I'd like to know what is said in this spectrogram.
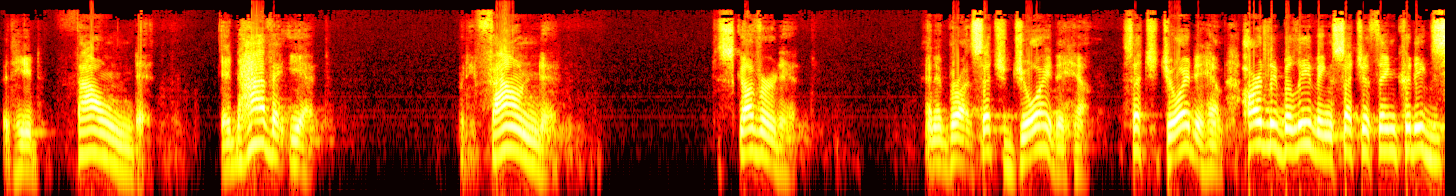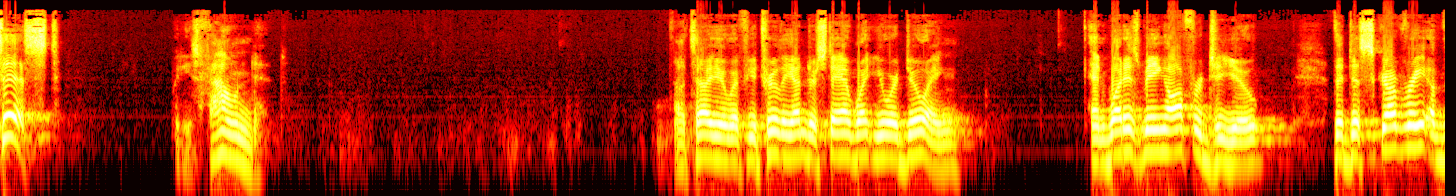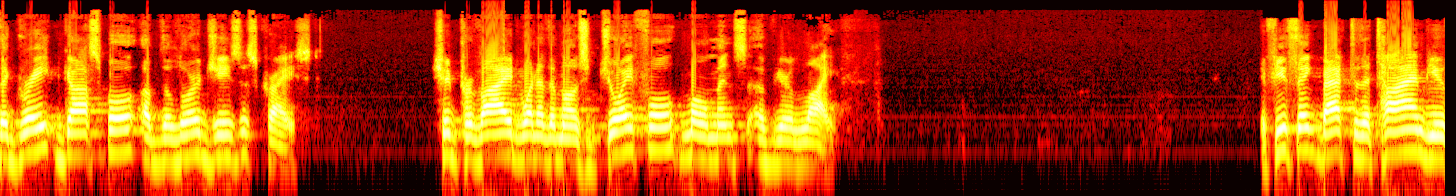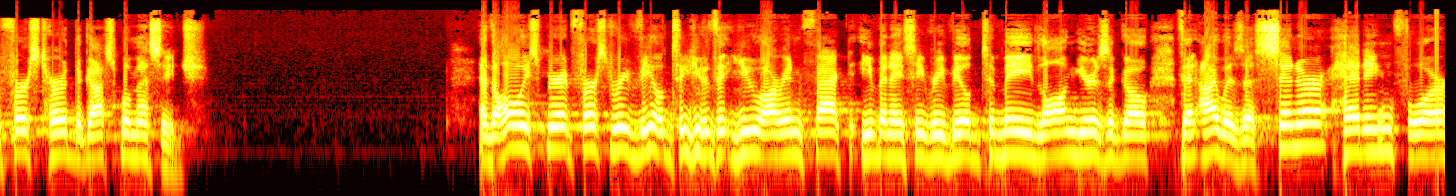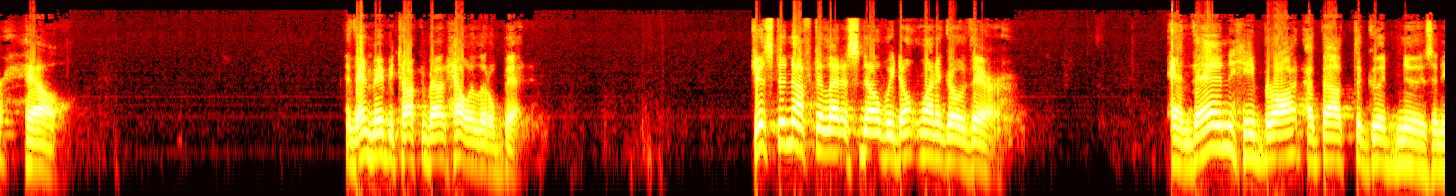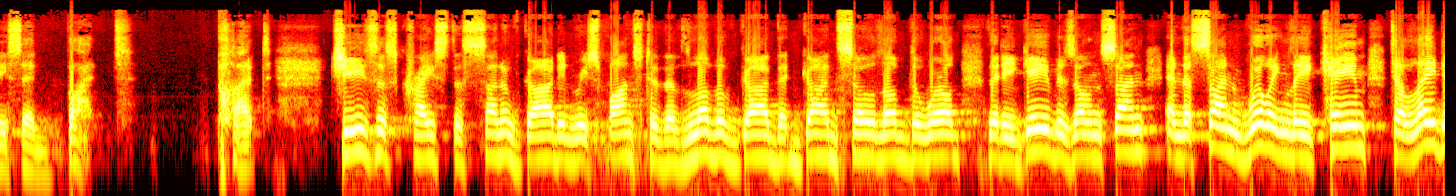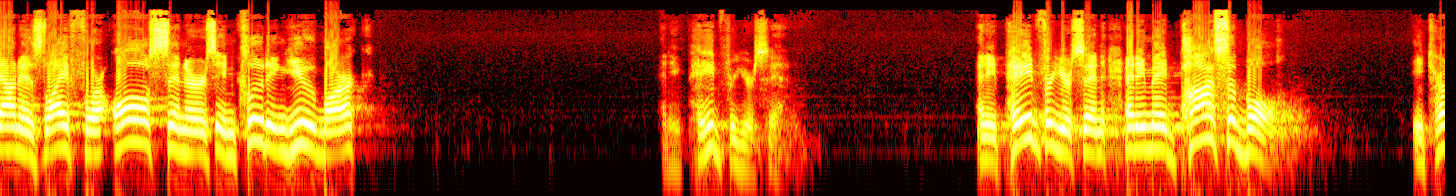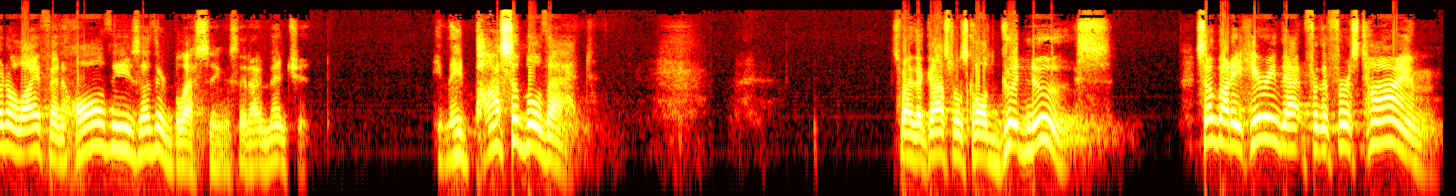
that he'd found it. Didn't have it yet, but he found it. discovered it. And it brought such joy to him, such joy to him, hardly believing such a thing could exist. But he's found it. I'll tell you, if you truly understand what you are doing and what is being offered to you, the discovery of the great gospel of the Lord Jesus Christ should provide one of the most joyful moments of your life. If you think back to the time you first heard the gospel message, and the Holy Spirit first revealed to you that you are, in fact, even as He revealed to me long years ago, that I was a sinner heading for hell. And then maybe talk about hell a little bit. Just enough to let us know we don't want to go there. And then he brought about the good news and he said, But, but, Jesus Christ, the Son of God, in response to the love of God, that God so loved the world that he gave his own Son, and the Son willingly came to lay down his life for all sinners, including you, Mark. And he paid for your sin. And he paid for your sin, and he made possible eternal life and all these other blessings that I mentioned. He made possible that. That's why the gospel is called good news. Somebody hearing that for the first time,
